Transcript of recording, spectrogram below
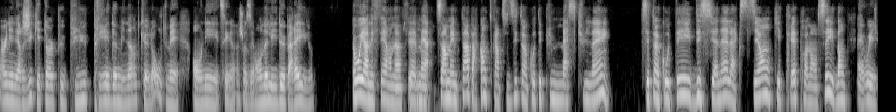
une énergie qui est un peu plus prédominante que l'autre, mais on est, je veux dire, on a les deux pareils. Oui, en effet, on a fait. Mais mm. en même temps, par contre, quand tu dis que tu as un côté plus masculin, c'est un côté décisionnel, action qui est très prononcé. Donc, ben oui. je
